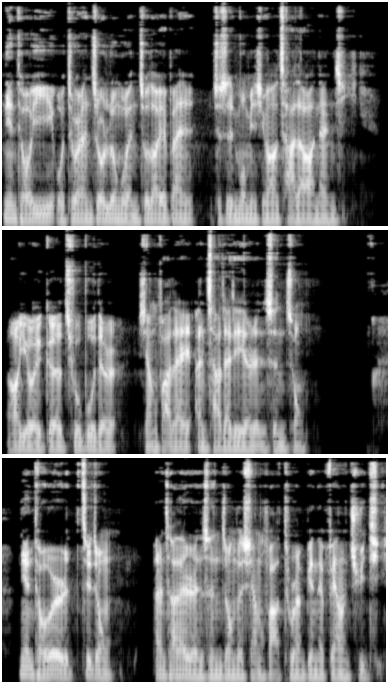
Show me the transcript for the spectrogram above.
念头一，我突然做论文做到一半，就是莫名其妙查到了南极，然后有一个初步的想法在安插在自己的人生中。念头二，这种安插在人生中的想法突然变得非常具体，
